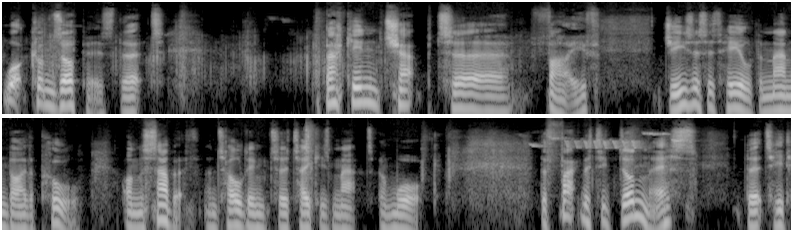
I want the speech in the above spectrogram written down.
What comes up is that back in chapter 5, Jesus has healed the man by the pool on the Sabbath and told him to take his mat and walk. The fact that he'd done this, that he'd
